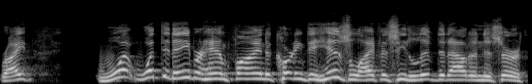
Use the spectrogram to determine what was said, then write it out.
Right? What, what did Abraham find according to his life as he lived it out in this earth?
